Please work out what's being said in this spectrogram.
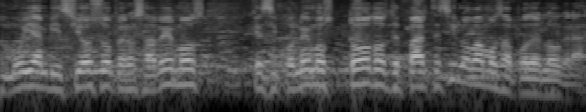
muy ambicioso, pero sabemos que si ponemos todos de parte sí lo vamos a poder lograr.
